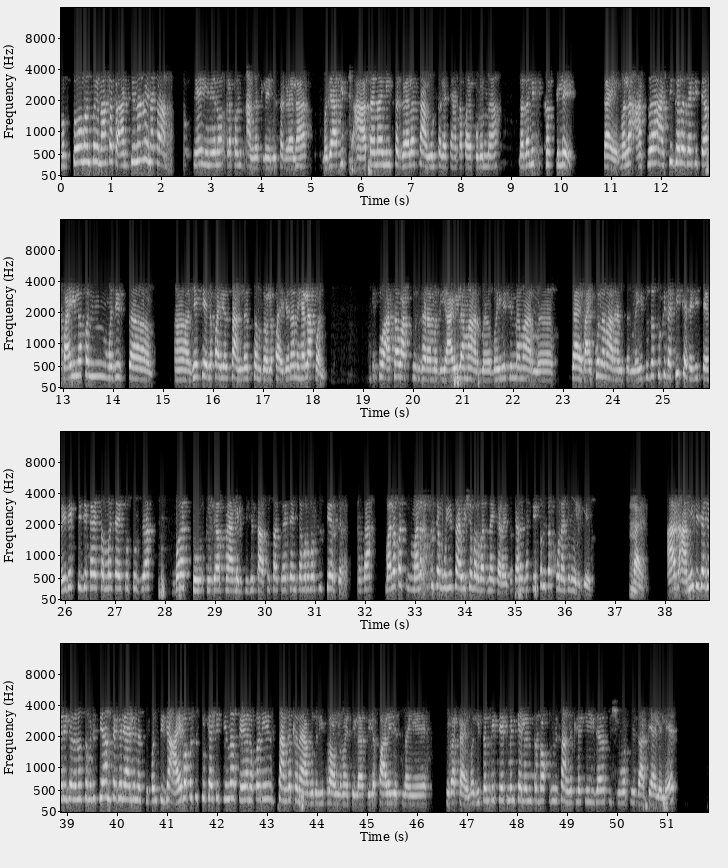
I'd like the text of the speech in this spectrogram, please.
मग तो म्हणतोय ना का आणखी आहे ना का ते युनियनवाला पण सांगितले मी सगळ्याला. म्हणजे आधी आता ना मी सगळ्याला सांगून सगळ्याच्या हातापाय पडून ना दादा मी थकले. काय? मला असं अशी गरज आहे की त्या बाईला पण म्हणजे हे केलं पाहिजे चांगलं समजावलं पाहिजे ना ह्याला पण. की तू असा वागतोस घरामध्ये आईला मारणं बहिणीशींना मारणं काय बायकोला मारहाण करणं हे तुझं चुकीचं आहे. ठीक आहे त्याची शारीरिक तिची काय समस्या आहे तू तुझ्या बस तू तुझ्या फॅमिली तुझे सासू सासरे आहेत त्यांच्याबरोबर तू शेअर कर. कारण का मला पण मला पण तुझ्या मुलीचं आयुष्य बर्बाद नाही करायचं. कारण का ती पण तर कोणाची मुलगी आहे. काय? आज आम्ही तिच्या घरी गेलो नसतो म्हणजे ती आमच्या घरी आली नसती. पण तिच्या आईबापाची चूक आहे की तिनं ते लोकांनी सांगितलं नाही अगोदर ही प्रॉब्लेम आहे तिला तिला पाळी येत नाहीये. किंवा काय? मग इथं मी ट्रीटमेंट केल्यानंतर डॉक्टरनी सांगितलं की हिच्या पिशवीवरती गाठी आलेले आहेत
